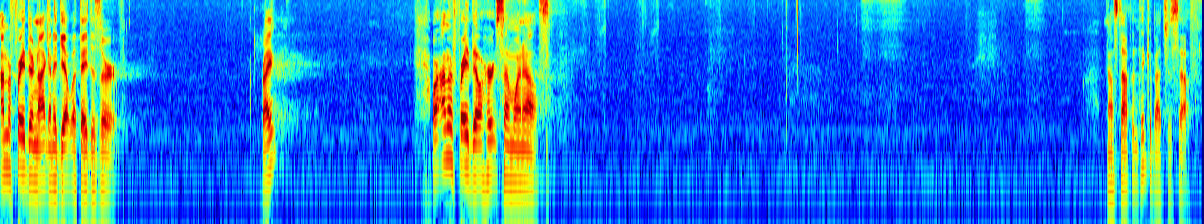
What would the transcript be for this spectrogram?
I'm afraid they're not going to get what they deserve. Right? Or I'm afraid they'll hurt someone else. Now stop and think about yourself.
